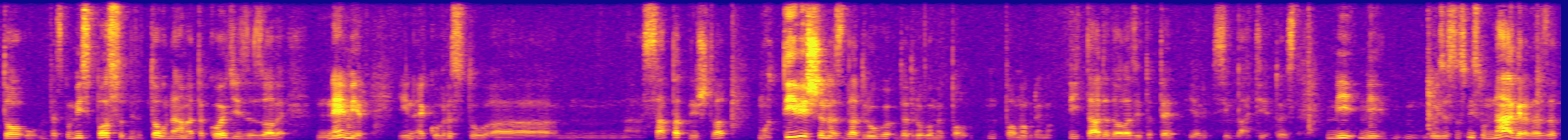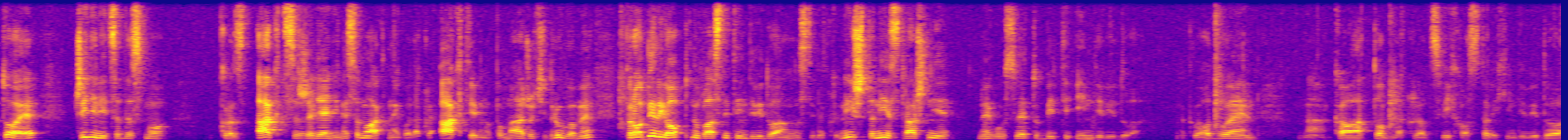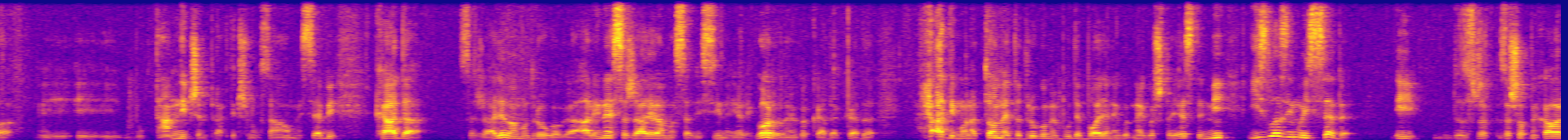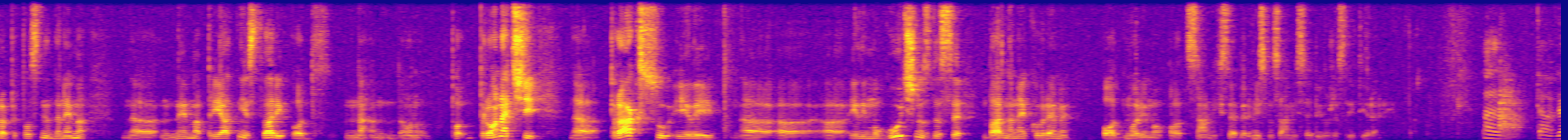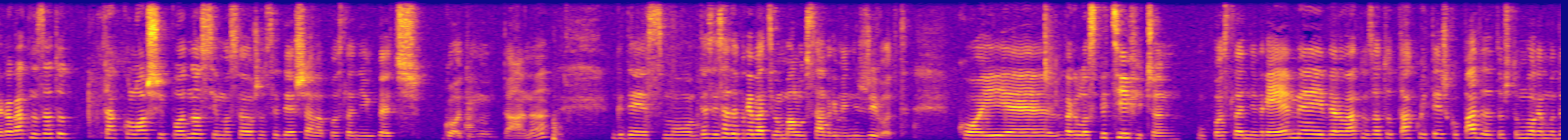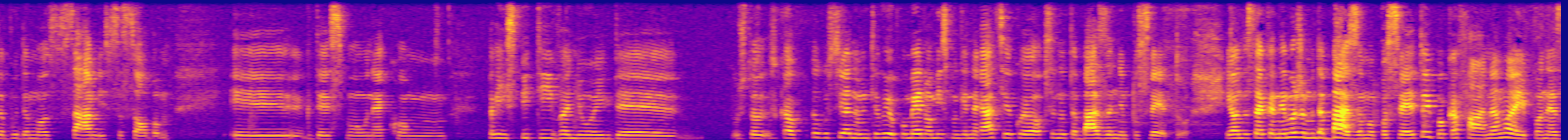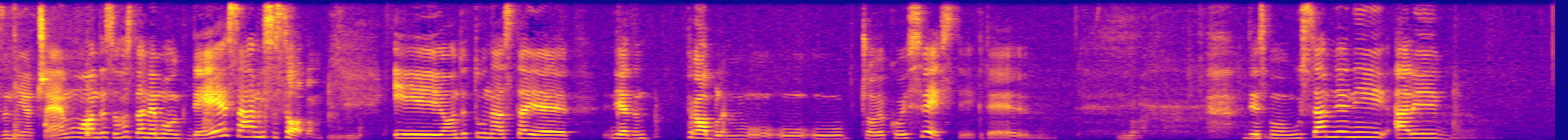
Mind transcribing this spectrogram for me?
to, da smo mi sposobni da to u nama takođe izazove nemir i neku vrstu a, sapatništva, motiviše nas da, drugo, da drugome po, pomognemo. I tada dolazi do te jeli, simpatije. To jest, mi, mi u izvesnom smislu nagrada za to je činjenica da smo kroz akt sažaljenja, ne samo akt, nego dakle, aktivno pomažući drugome, probili opnu vlastite individualnosti. Dakle, ništa nije strašnije nego u svetu biti individua. Dakle, odvojen na, kao atom, dakle, od svih ostalih individua i, i, i utamničen praktično u samome sebi, kada sažaljevamo drugoga, ali ne sažaljevamo sa visine, jeli, gordo, nego kada, kada radimo na tome da drugome bude bolje nego, nego što jeste, mi izlazimo iz sebe. I za, za Schopenhauera pretpostavljam da nema, a, nema prijatnije stvari od na, ono, po, pronaći a, praksu ili, a, a, a, ili mogućnost da se bar na neko vreme odmorimo od samih sebe, jer mi smo sami sebi užasni tirani. Pa da, vjerovatno zato tako loši podnosimo sve ovo što se dešava poslednjih već godinu dana, gde smo, da se sada prebacimo malo u savremeni život koji je vrlo specifičan u poslednje vreme i verovatno zato tako i teško pada, zato što moramo da budemo sami sa sobom. I gde smo u nekom preispitivanju i gde što, kako, kako si u jednom intervju pomenuo, mi smo generacija koja je opsednuta bazanjem po svetu. I onda sad kad ne možemo da bazamo po svetu i po kafanama i po ne znam ni o čemu, onda se ostanemo gde? Sami sa sobom. Mm -hmm. I onda tu nastaje jedan problem u, u, u čovekovoj svesti, gde, no. gde smo usamljeni, ali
